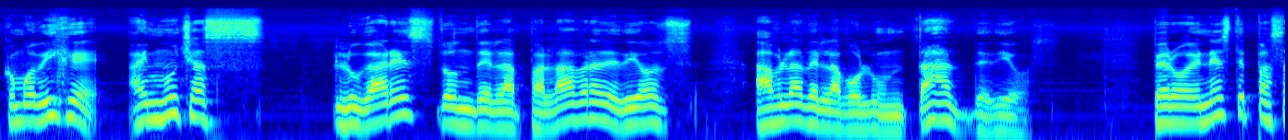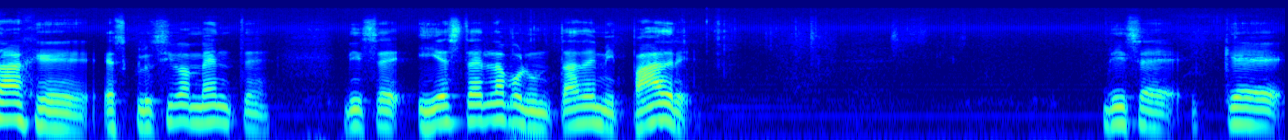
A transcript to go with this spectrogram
Como dije, hay muchos lugares donde la palabra de Dios habla de la voluntad de Dios. Pero en este pasaje exclusivamente dice, y esta es la voluntad de mi Padre. Dice que,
